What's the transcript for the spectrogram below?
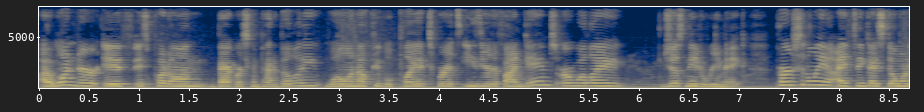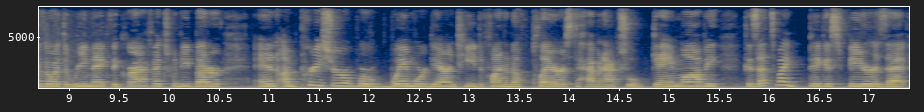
I wonder if it's put on backwards compatibility. Will enough people play it to where it's easier to find games, or will they just need a remake? Personally, I think I still want to go with the remake. The graphics would be better, and I'm pretty sure we're way more guaranteed to find enough players to have an actual game lobby, because that's my biggest fear is that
